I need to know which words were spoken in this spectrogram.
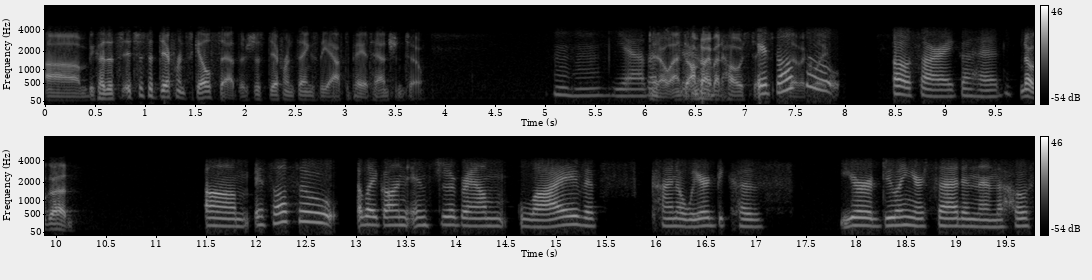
um, because it's it's just a different skill set. There's just different things that you have to pay attention to. Mhm. Yeah, that's you know, and true. I'm talking about hosting it's also Oh, sorry. Go ahead. No, go ahead. Um, it's also like on Instagram Live. It's kind of weird because you're doing your set and then the host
